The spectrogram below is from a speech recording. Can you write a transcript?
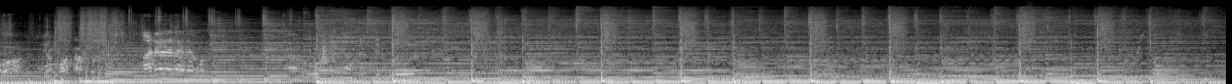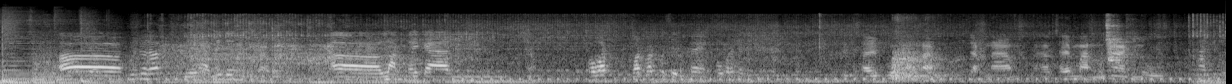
อ๋อเดี๋ยวขอกลับอ๋อได้ได้ได้ได้โอเคเป็นสิบโลอ่าผู้ช่วยครับเดี๋ยวถามนิดนึงอ่า หลักในการเขาวัดวัดวัดเปอร์เซ็นต์แป้งเขาวัดยังไงใช้พวกน้ำหนักจากน้ำนะครับใช้มัน 5กิโลห้ากิโล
